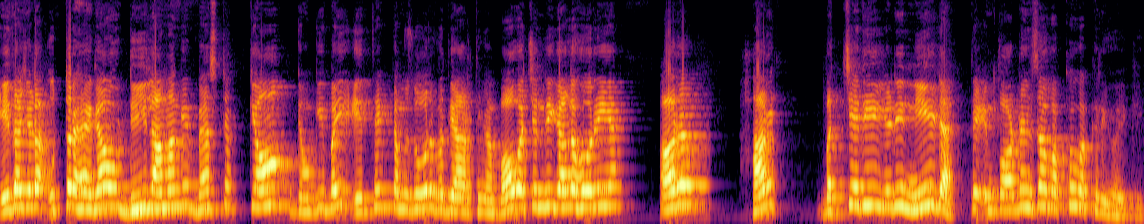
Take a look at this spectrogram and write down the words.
ਇਹਦਾ ਜਿਹੜਾ ਉੱਤਰ ਹੈਗਾ, ਉਹ ਡੀ ਲਾਵਾਂਗੇ ਬੈਸਟ ਕਿਉਂ? ਕਿਉਂਕਿ ਬਈ ਇੱਥੇ ਕਮਜ਼ੋਰ ਵਿਦਿਆਰਥੀਆਂ ਬਹੁਵਚਨ ਦੀ ਗੱਲ ਹੋ ਰਹੀ ਹੈ ਔਰ ਹਰ ਬੱਚੇ ਦੀ ਜਿਹੜੀ ਨੀਡ ਹੈ ਤੇ ਇੰਪੋਰਟੈਂਸ ਆ ਵੱਖੋ ਵੱਖਰੀ ਹੋਏਗੀ।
